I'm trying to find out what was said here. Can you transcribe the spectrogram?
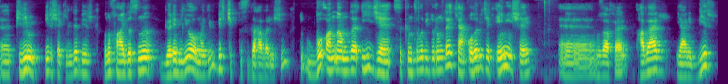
e, prim bir şekilde bir bunun faydasını görebiliyor olma gibi bir çıktısı daha var işin. Bu anlamda iyice sıkıntılı bir durumdayken olabilecek en iyi şey e, Muzaffer haber yani bir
